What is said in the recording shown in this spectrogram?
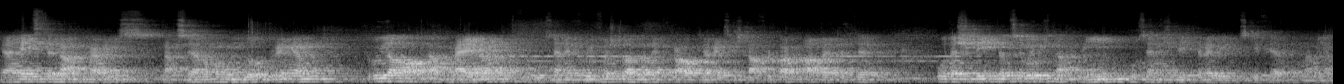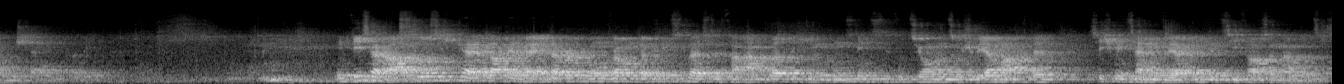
Er hetzte nach Paris, nach Sermon in Lothringen, früher auch nach Mailand, wo seine früh verstorbene Frau Therese Staffelbach arbeitete, oder später zurück nach Wien, wo seine spätere Lebensgefährtin Marianne Stein verlebte. In dieser Rastlosigkeit lag ein weiterer Grund, warum der Künstler es den Verantwortlichen in Kunstinstitutionen so schwer machte, sich mit seinem Werk intensiv auseinanderzusetzen.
